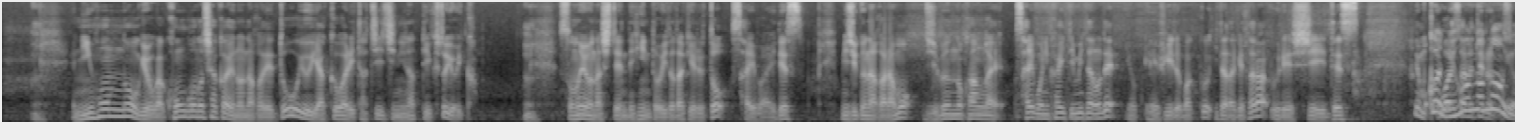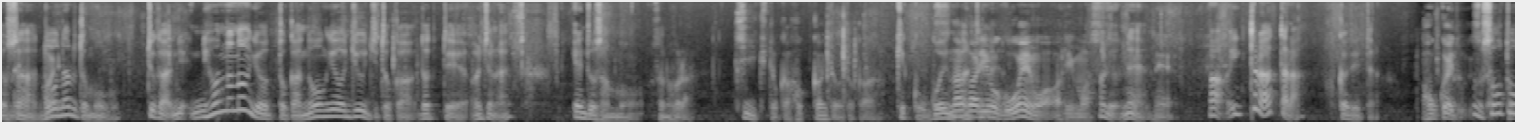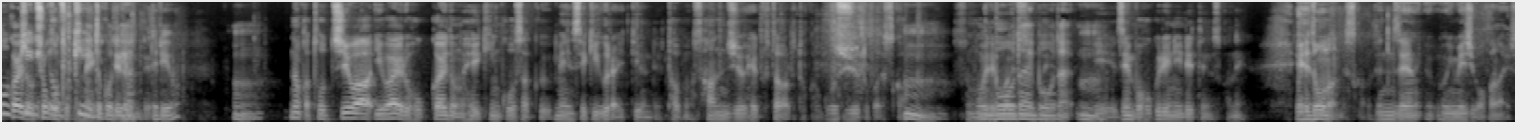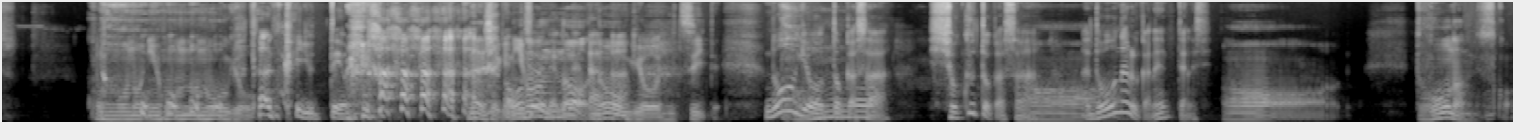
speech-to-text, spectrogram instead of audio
日本農業が今後の社会の中でどういう役割立ち位置になっていくと良いかうん。そのような視点でヒントをいただけると幸いです。未熟ながらも自分の考え最後に書いてみたのでよえーフィードバックいただけたら嬉しいです。でもこれ日本の農業さどうなはいると思う、っていうか、に日本の農業とか農業従事とか、だってあれじゃない？遠藤さんも、そのほら、地域とか北海道とか、結構ご縁つながりはがあるじゃない？ご縁はありますあるよね。ね。あ、行ったら？あったら？北海道行ったら？あ北海道ですか？相当大き大きいところでやってるよ。うん。なんか土地はいわゆる北海道の平均耕作面積ぐらいっていうんで多分30ヘクタールとか50とかですか、うん。すごいでかね。膨大膨大。うん。えー全部北嶺に入れてるんですかね？えーどうなんですか？全然イメージわかんないです。今後の日本の農業。なんか言ってよ。何でしたっけ？日本の農業について。農業とかさ、食とかさ、ー。どうなるかねって話。あー。どうなんですか？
